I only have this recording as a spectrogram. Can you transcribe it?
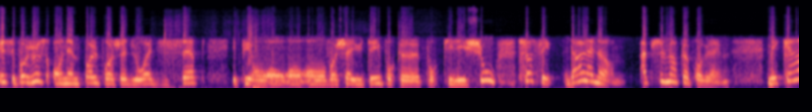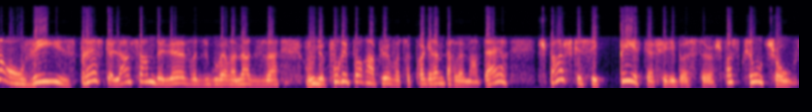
C'est pas juste on n'aime pas le projet de loi 17 et puis on va chahuter pour que pour qu'il échoue. Ça, c'est dans la norme. Absolument aucun problème. Mais quand on vise presque l'ensemble de l'œuvre du gouvernement en disant vous ne pourrez pas remplir votre programme parlementaire, je pense que c'est pire qu'un filibuster. Je pense que c'est autre chose.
